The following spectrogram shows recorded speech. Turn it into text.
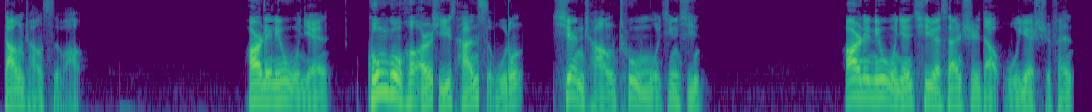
当场死亡。二零零五年，公公和儿媳惨死屋中，现场触目惊心。二零零五年七月三十日的午夜时分，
